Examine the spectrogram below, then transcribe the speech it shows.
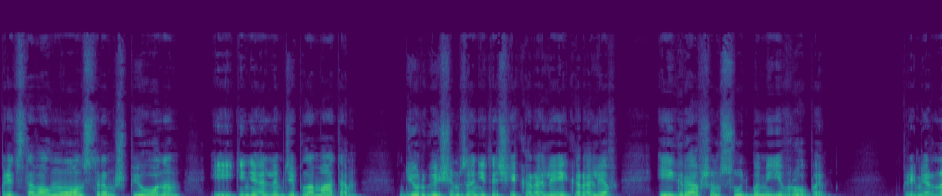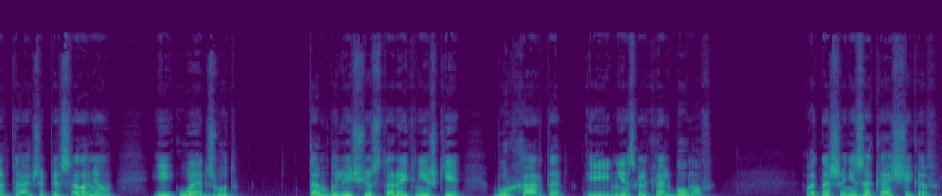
представал монстром, шпионом и гениальным дипломатом, дергающим за ниточки королей и королев и игравшим судьбами Европы. Примерно так же писал о нем и Уэджвуд. Там были еще старые книжки Бурхарта и несколько альбомов. В отношении заказчиков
